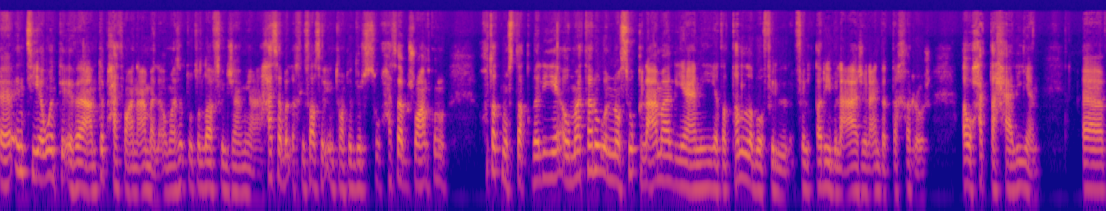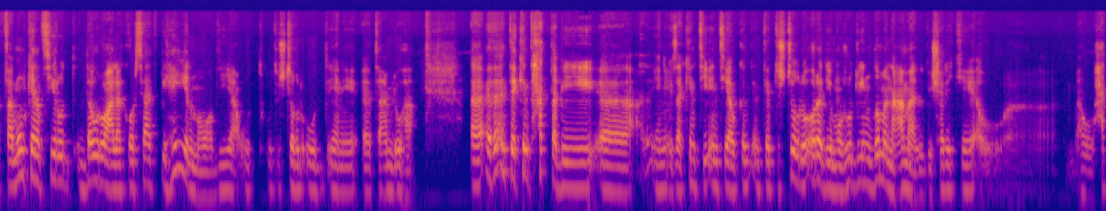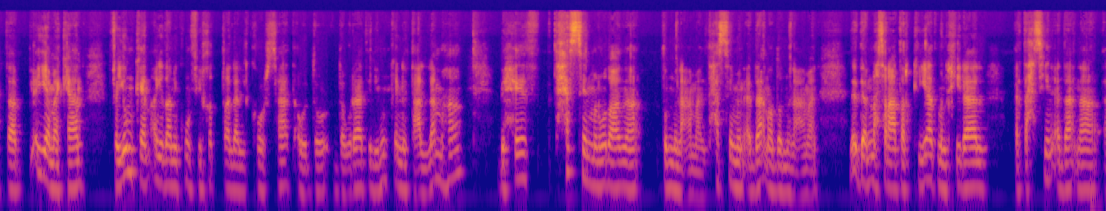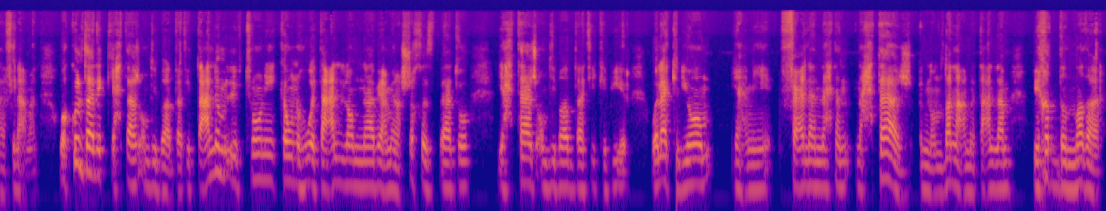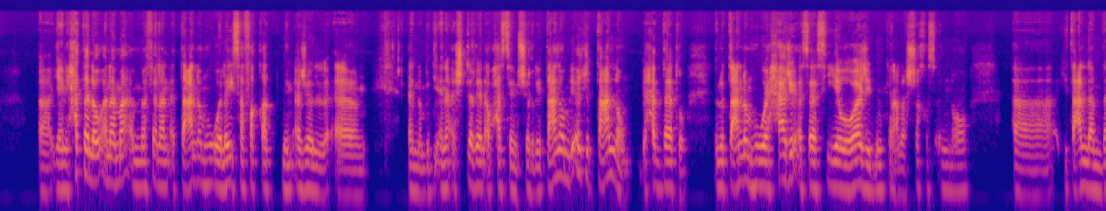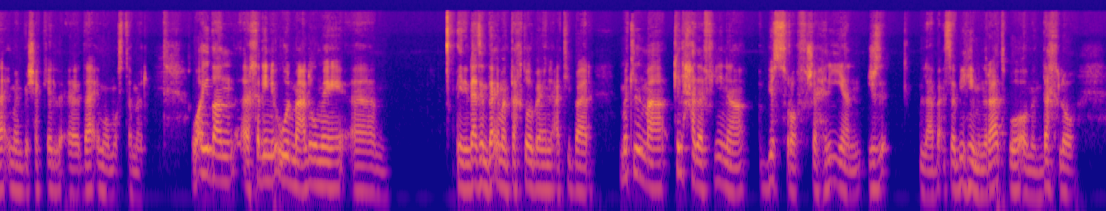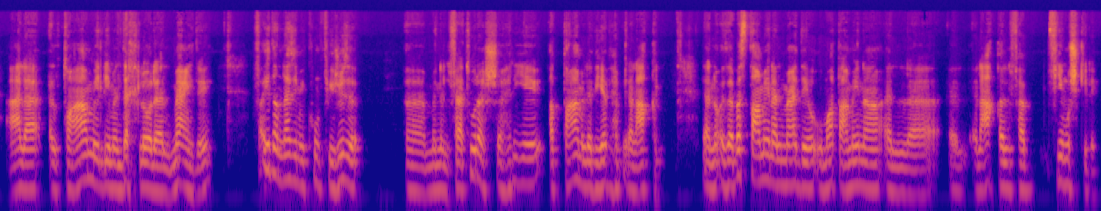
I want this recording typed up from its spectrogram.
آه، أنت أو أنت إذا عم تبحثوا عن عمل أو ما زلتوا طلاب في الجامعة حسب الاختصاص اللي أنتم عم تدرسوه حسب شو عندكم خطط مستقبلية أو ما تروا إنه سوق العمل يعني يتطلبه في في القريب العاجل عند التخرج أو حتى حاليا. فممكن تصيروا تدوروا على كورسات بهي المواضيع وتشتغلوا يعني آه، تعملوها. آه، إذا أنت كنت حتى ب يعني إذا كنت أنت أو كنت أنت بتشتغلوا اوريدي موجودين ضمن عمل بشركة أو أو حتى بأي مكان فيمكن أيضا يكون في خطة للكورسات أو الدورات اللي ممكن نتعلمها بحيث تحسن من وضعنا ضمن العمل تحسن من أدائنا ضمن العمل. نقدر نحصل على ترقيات من خلال تحسين أدائنا في العمل. وكل ذلك يحتاج انضباط ذاتي. التعلم الإلكتروني كونه هو تعلم نابع من الشخص ذاته يحتاج انضباط ذاتي كبير. ولكن اليوم يعني فعلا نحن نحتاج انه نضل عم نتعلم بغض النظر آه، يعني حتى لو أنا ما مثلا التعلم هو ليس فقط من أجل أنه بدي أنا أشتغل أو حسن شغلي، التعلم لأجل التعلم بحد ذاته، لأنه التعلم هو حاجة أساسية وواجب يمكن على الشخص أنه آه، يتعلم دائما بشكل آه، دائم ومستمر. وأيضا آه، خليني أقول معلومة يعني لازم دائما تاخذوها بعين الاعتبار. مثل ما كل حدا فينا بيصرف شهريا جزء لا بأس به من راتبه أو من دخله على الطعام اللي من دخله للمعدة فايضا لازم يكون في جزء من الفاتورة الشهرية الطعام الذي يذهب إلى العقل. لأنه إذا بس طعمينا المعدة وما طعمينا العقل ففي مشكلة.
